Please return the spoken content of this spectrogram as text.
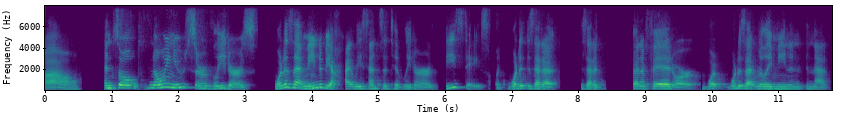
Wow. And so, knowing you serve leaders, what does that mean to be a highly sensitive leader these days? Like, what is that a is that a benefit or what what does that really mean in, in that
